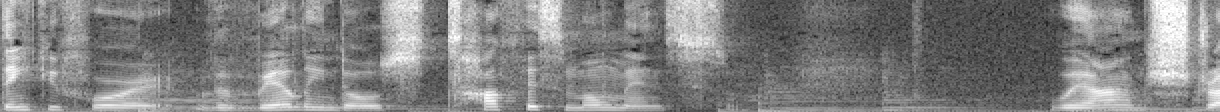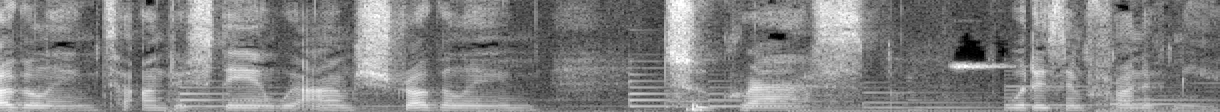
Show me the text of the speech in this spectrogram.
Thank you for revealing those toughest moments where I'm struggling to understand, where I'm struggling to grasp what is in front of me.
